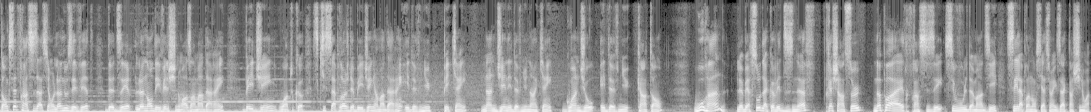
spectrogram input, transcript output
Donc cette francisation-là nous évite de dire le nom des villes chinoises en mandarin. Beijing, ou en tout cas ce qui s'approche de Beijing en mandarin, est devenu Pékin. Nanjing est devenu Nankin. Guangzhou est devenu Canton. Wuhan, le berceau de la COVID-19, très chanceux, n'a pas à être francisé si vous vous le demandiez. C'est la prononciation exacte en chinois.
